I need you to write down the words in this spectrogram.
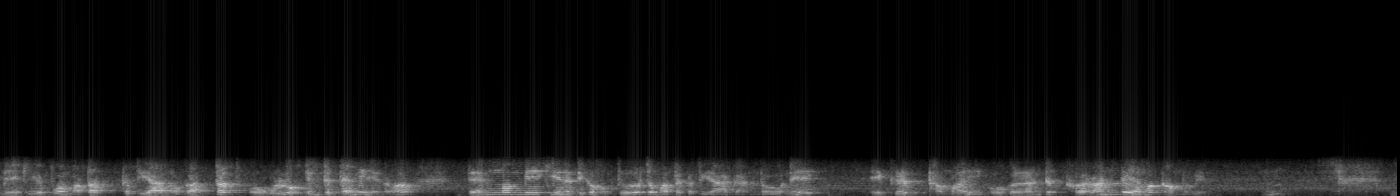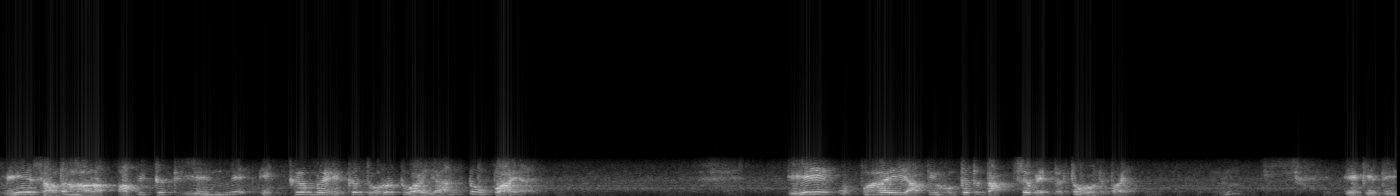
මේ කියපුවා මතක තියා නොගත්තත් ඕගොල්ලෝ උතෙන්ට පැමිණෙනවා. දැන් මම මේ කියන ටික හොඳට මතක තියාගන්න ඕනේ. ඒක තමයි ඕගලන්ට කරන්න යමක් හම්බ වෙන්නේ. මේ සඳහා අපිට තියෙන්නේ එකම එක දොරටුව යන්න උපායයි. ඒ උපායය අපි හොඳට දක්ෂ වෙන්නට ඕනෙමයි. ඒකෙදි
